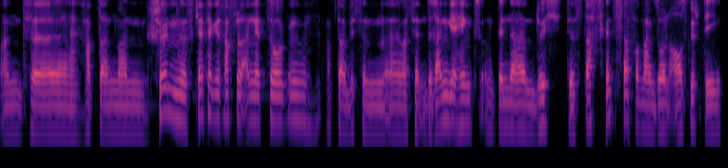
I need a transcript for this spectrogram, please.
Und äh, habe dann mein schönes Klettergeraffel angezogen, habe da ein bisschen äh, was hinten dran gehängt und bin dann durch das Dachfenster von meinem Sohn ausgestiegen,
